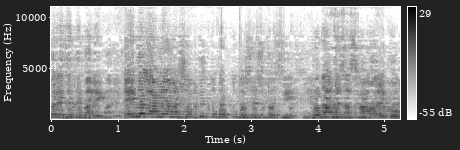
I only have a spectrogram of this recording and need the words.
করে যেতে পারি। এই বলে আমি আমার সংক্ষিপ্ত বক্তব্য শেষ করছি। খোদা হাফেজ, আসসালামু আলাইকুম।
